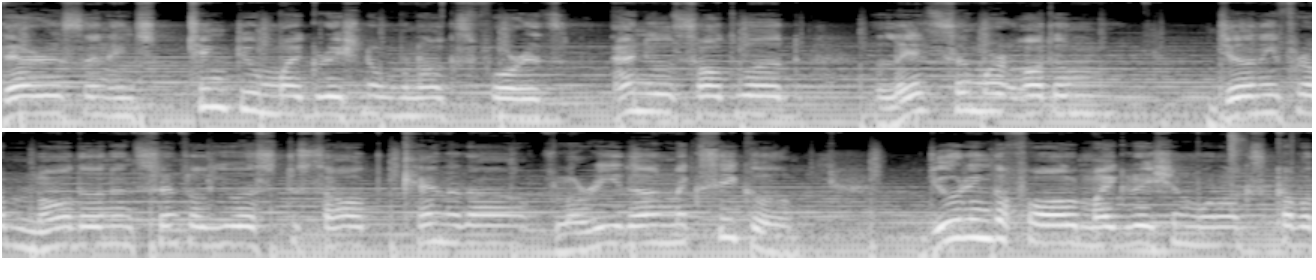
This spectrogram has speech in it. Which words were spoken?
There is an instinctive migration of monarchs for its annual southward late summer autumn journey from northern and central US to South Canada, Florida, and Mexico. During the fall, migration monarchs cover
